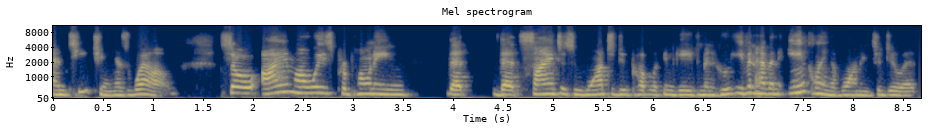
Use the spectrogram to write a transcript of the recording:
and teaching as well. So I am always proponing that that scientists who want to do public engagement, who even have an inkling of wanting to do it,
